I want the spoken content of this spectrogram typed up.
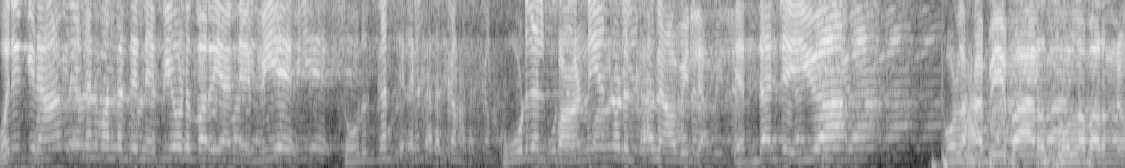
ഒരു ഗ്രാമീണൻ വന്നിട്ട് നബിയോട് പറയാ നബിയെ സ്വർഗത്തിൽ കിടക്കണം. കൂടുതൽ പണിയൊന്നും എടുക്കാനാവില്ല. എന്താ ചെയ്യുക? ഹബീബ റസൂള്ള പറഞ്ഞു.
